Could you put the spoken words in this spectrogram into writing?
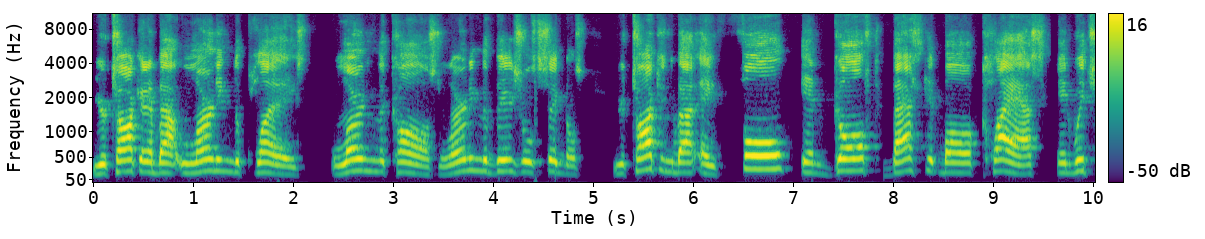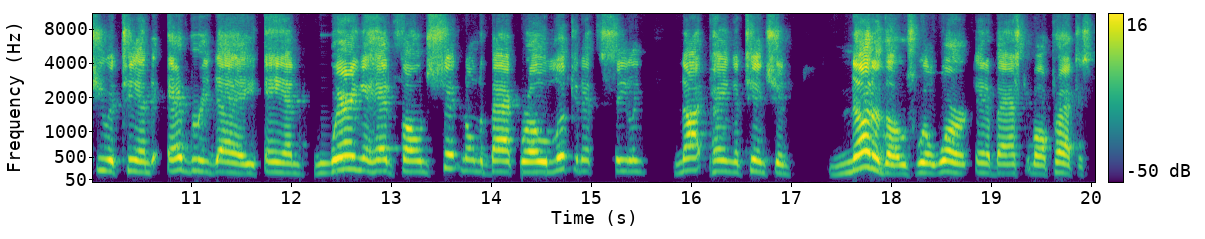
You're talking about learning the plays, learning the calls, learning the visual signals. You're talking about a full engulfed basketball class in which you attend every day and wearing a headphone, sitting on the back row, looking at the ceiling, not paying attention. None of those will work in a basketball practice.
